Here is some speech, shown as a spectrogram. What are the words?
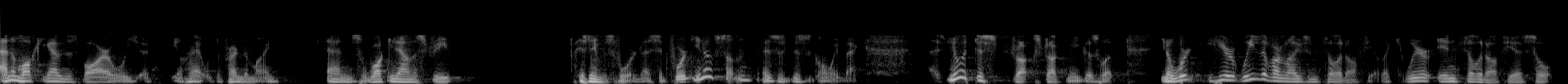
And I'm walking out of this bar. We you know out with a friend of mine, and so walking down the street. His name was Ford. And I said, Ford, you know something? This is this is going way back. Said, you know what just struck struck me? He goes, what? You know, we're here. We live our lives in Philadelphia. Like we're in Philadelphia, so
